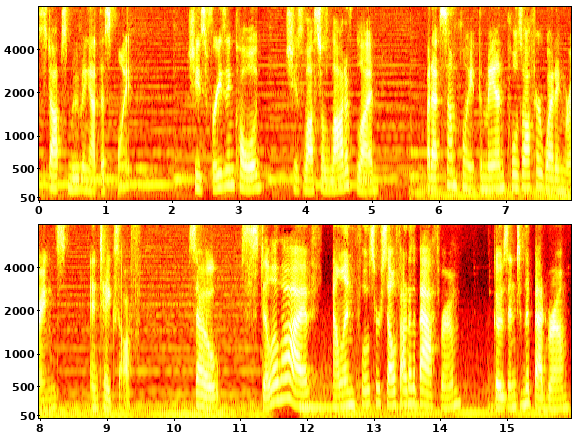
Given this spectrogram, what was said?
stops moving at this point. She's freezing cold. She's lost a lot of blood. But at some point, the man pulls off her wedding rings and takes off. So, still alive, Ellen pulls herself out of the bathroom, goes into the bedroom,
